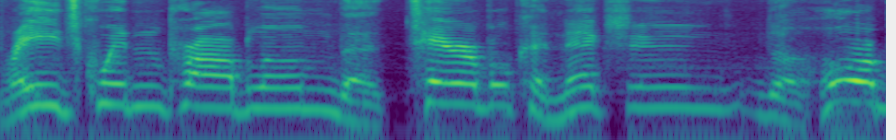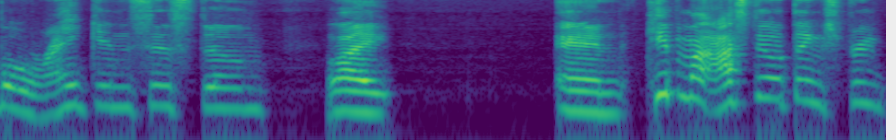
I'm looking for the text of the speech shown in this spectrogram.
rage quitting problem, the terrible connection, the horrible ranking system. Like, and keep in mind, I still think Street,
